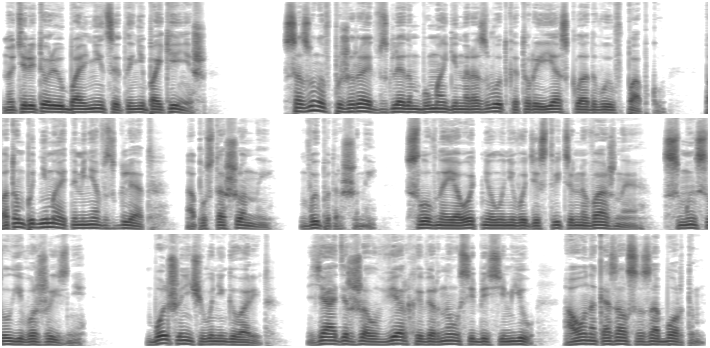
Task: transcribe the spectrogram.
Но территорию больницы ты не покинешь». Сазунов пожирает взглядом бумаги на развод, которые я складываю в папку. Потом поднимает на меня взгляд, опустошенный, выпотрошенный. Словно я отнял у него действительно важное, смысл его жизни. Больше ничего не говорит. Я одержал вверх и вернул себе семью, а он оказался за бортом.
